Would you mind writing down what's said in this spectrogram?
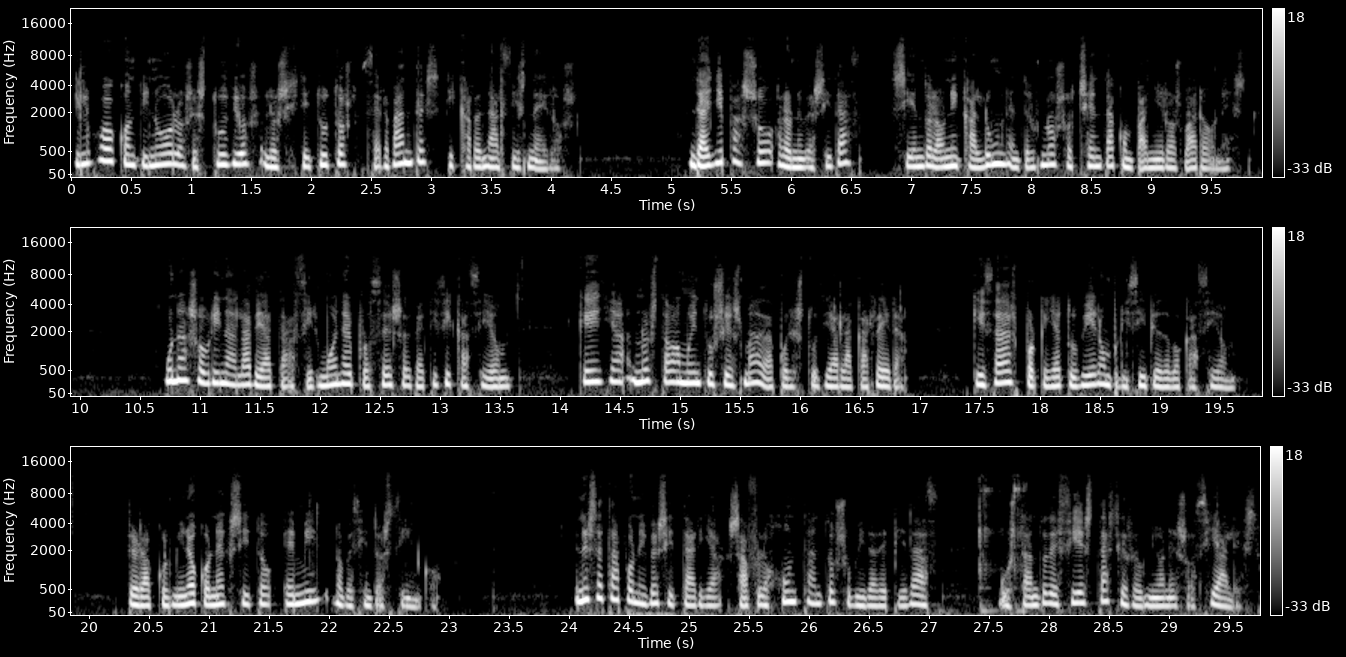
y luego continuó los estudios en los institutos Cervantes y Cardenal Cisneros. De allí pasó a la universidad, siendo la única alumna entre unos ochenta compañeros varones. Una sobrina de la Beata afirmó en el proceso de beatificación que ella no estaba muy entusiasmada por estudiar la carrera, quizás porque ya tuviera un principio de vocación, pero la culminó con éxito en 1905. En esta etapa universitaria se aflojó un tanto su vida de piedad, gustando de fiestas y reuniones sociales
